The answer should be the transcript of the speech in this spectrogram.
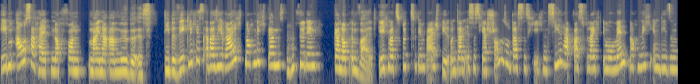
eben außerhalb noch von meiner Amöbe ist, die beweglich ist, aber sie reicht noch nicht ganz mhm. für den Galopp im Wald. Gehe ich mal zurück zu dem Beispiel. Und dann ist es ja schon so, dass ich ein Ziel habe, was vielleicht im Moment noch nicht in diesem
